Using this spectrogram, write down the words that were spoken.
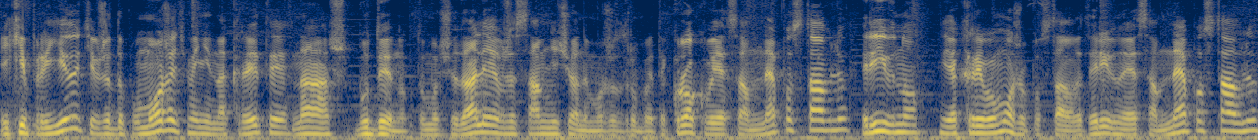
які приїдуть і вже допоможуть мені накрити наш будинок. Тому що далі я вже сам нічого не можу зробити. Крокви я сам не поставлю рівно. Я криво можу поставити, рівно я сам не поставлю.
